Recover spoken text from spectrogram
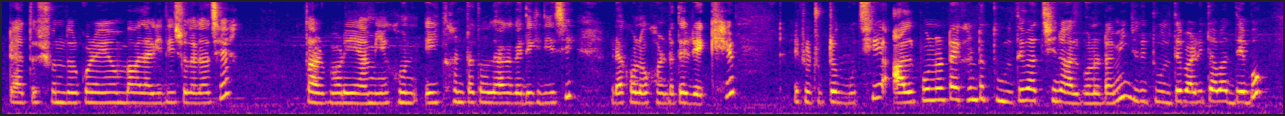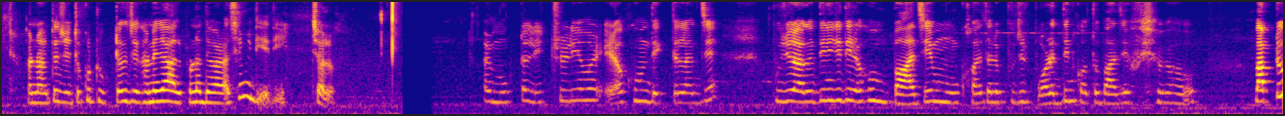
এটা এত সুন্দর করে বাবা লাগিয়ে দিয়ে চলে গেছে। তারপরে আমি এখন এইখানটা তোমাদের আগে দেখিয়ে দিয়েছি। এটা এখন ওখানটাতে রেখে একটু টুকটাক গুছিয়ে আলপনাটা এখানটা তুলতে পারছি না আলপনাটা আমি। যদি তুলতে পারি তো আবার দেবো। আর নয়তো যেটুকু টুকটাক যেখানে যা আলপনা দেওয়ার আছে আমি দিয়ে দিই। চলো। আর মুখটা লিটারেলি আমার এরকম দেখতে লাগছে। পুজোর আগের দিনই যদি এরকম বাজে মুখ হয়, তাহলে পুজোর পরের দিন কত বাজে হিসেবে হব বাপটু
